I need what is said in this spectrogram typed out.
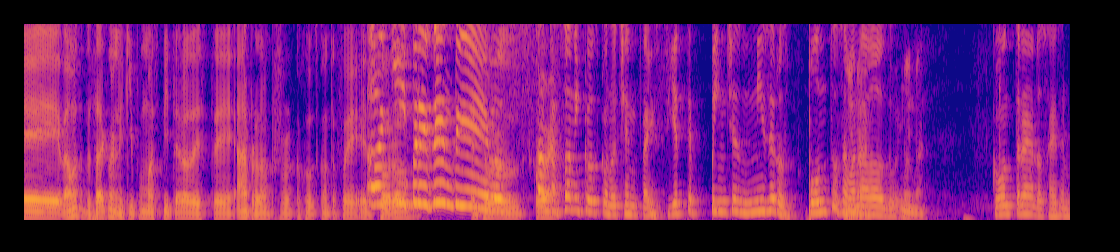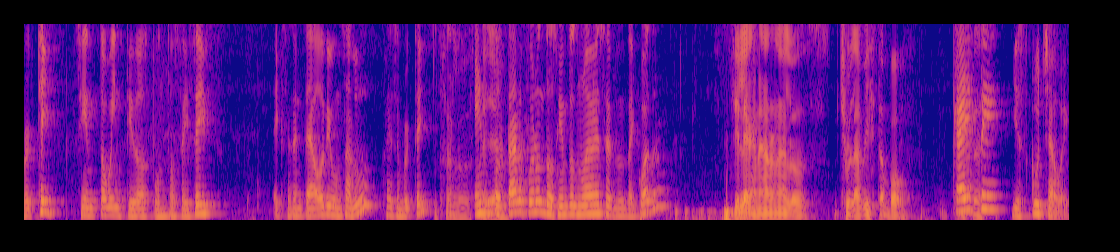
Eh, vamos a empezar con el equipo más pítero de este. Ah, perdón, por favor, co-host, ¿cuánto fue el Aquí presente el los. Satasónicos con 87 pinches míseros puntos Muy semana mal, 2, güey. Muy mal. Contra los Heisenberg Tates, 122.66. Excelente audio, un saludo, Heisenberg Tate. Saludos. En allá. total fueron 209.74. Sí le ganaron a los Chulavista Bowl. Cállate y escucha, güey.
